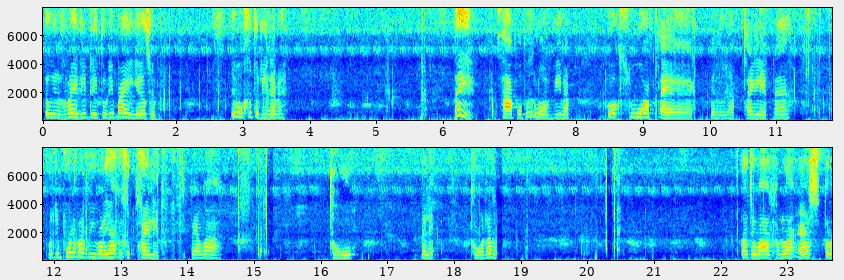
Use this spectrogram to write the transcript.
ตัวอื่นเขาไม่นิดนึงตัวนี้ไม่เยอะสุดนี่ผมขึ้นตัวนี้ได้ไหมเอ้ยสาผมเพิ่งโหลดมีแบบพวกซ่วมแตกเป็นแบบไทเลตนะผมจะพูดให้มันมีมารยาทก็คือไทเลตที่แปลว่าโถนั่นแหละโถนั่นแหละ เราจะวางคำว่าแอสโตร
